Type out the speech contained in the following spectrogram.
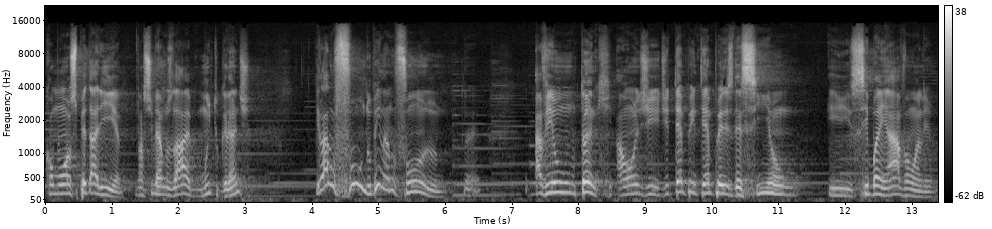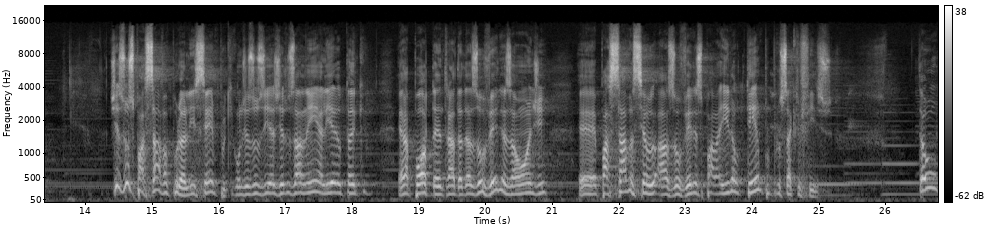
como uma hospedaria. Nós tivemos lá, é muito grande. E lá no fundo, bem lá no fundo, né, havia um tanque, onde de tempo em tempo eles desciam e se banhavam ali. Jesus passava por ali sempre, porque quando Jesus ia a Jerusalém, ali era o tanque, era a porta da entrada das ovelhas, aonde é, passava-se as ovelhas para ir ao templo para o sacrifício. Então,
